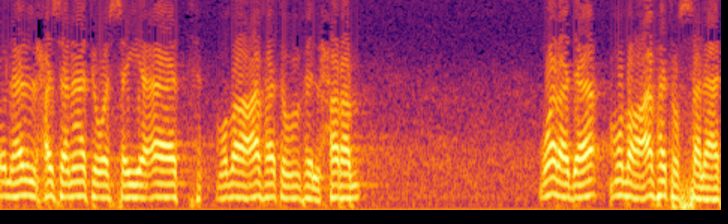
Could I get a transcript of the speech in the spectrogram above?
قل هل الحسنات والسيئات مضاعفة في الحرم؟ ورد مضاعفة الصلاة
